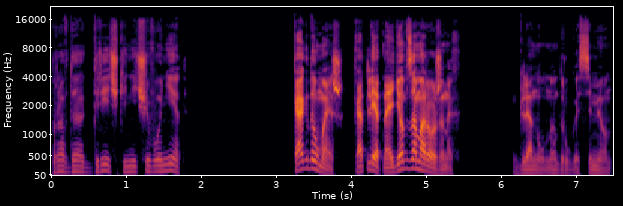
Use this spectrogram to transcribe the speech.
«Правда, гречки ничего нет». «Как думаешь, котлет найдем замороженных?» — глянул на друга Семен.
